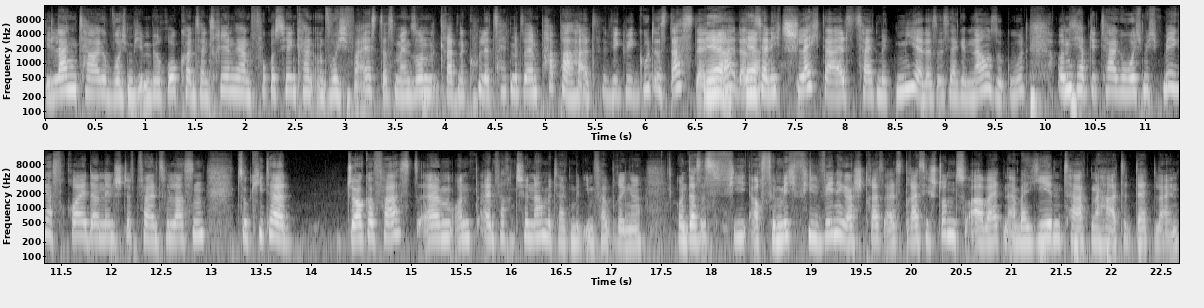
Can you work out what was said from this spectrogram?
die langen Tage, wo ich mich im Büro konzentrieren kann, fokussieren kann und wo ich weiß, dass mein Sohn gerade eine coole Zeit mit seinem Papa hat. Wie, wie gut ist das denn? Ja, ja? Das ist ja nicht schlechter als Zeit mit mir, das ist ja genauso gut. Und ich habe die Tage, wo ich mich mega freue, dann den Stift fallen zu lassen, zur Kita jogge fast ähm, und einfach einen schönen Nachmittag mit ihm verbringe. Und das ist viel, auch für mich viel weniger Stress, als 30 Stunden zu arbeiten, aber jeden Tag eine harte Deadline.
